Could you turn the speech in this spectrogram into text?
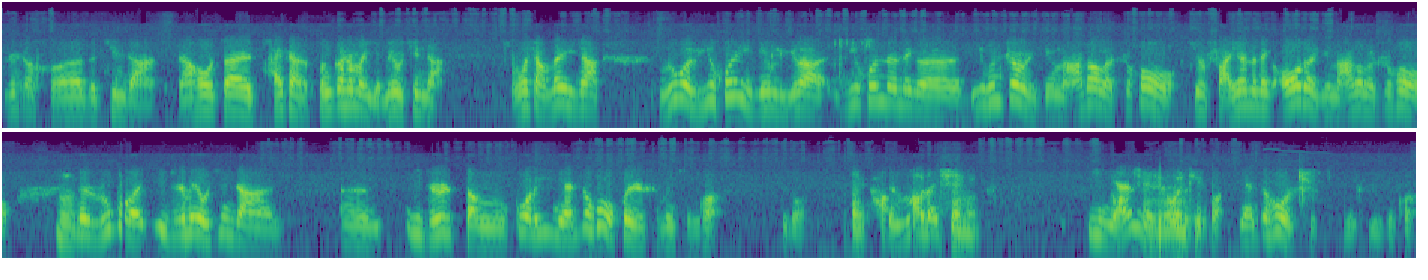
任何的进展，然后在财产分割上面也没有进展。我想问一下，如果离婚已经离了，离婚的那个离婚证已经拿到了之后，就法院的那个 order 已经拿到了之后，嗯，那如果一直没有进展？嗯，一直等过了一年之后会是什么情况？徐总，哎，好好的，谢谢您。一年里的问题，一年之后是什么情况？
